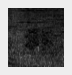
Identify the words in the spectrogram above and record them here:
Ugh.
